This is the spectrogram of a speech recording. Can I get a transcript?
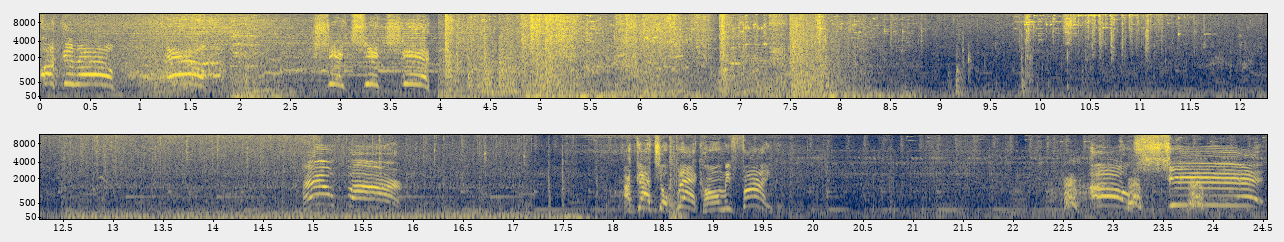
Fucking hell! Help! Shit! Hellfire! I got your back, homie. Find it. Oh, shit!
